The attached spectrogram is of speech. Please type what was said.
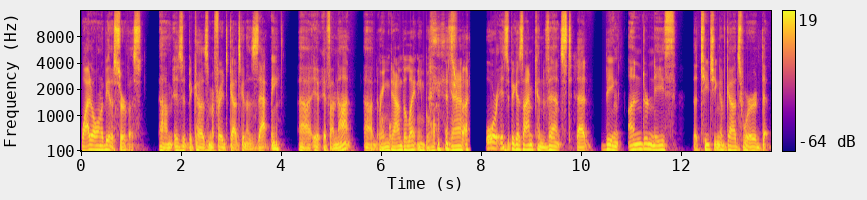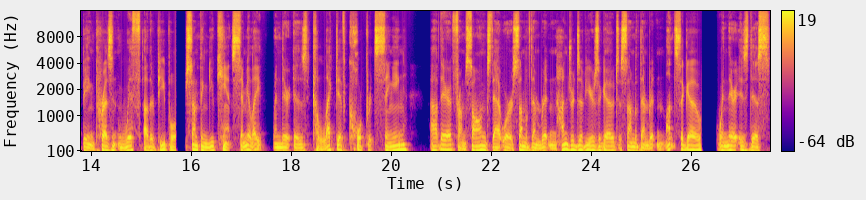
Why do I want to be at a service? Um, is it because I'm afraid God's going to zap me uh, if, if, I'm not? Uh, Bring or, down the lightning bolt. yeah. Right. Or is it because I'm convinced that being underneath the teaching of God's word, that being present with other people, something you can't simulate when there is collective corporate singing out there from songs that were some of them written hundreds of years ago to some of them written months ago, when there is this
